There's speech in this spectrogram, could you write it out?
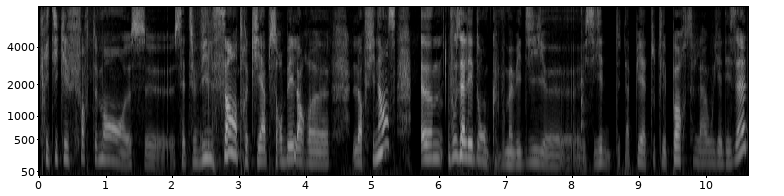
critiquaient fortement euh, ce, cette ville-centre qui a absorbé leurs euh, finances. vous allez donc, vous m'avez dit, essayer de taper à toutes les portes là où il y a des aides.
